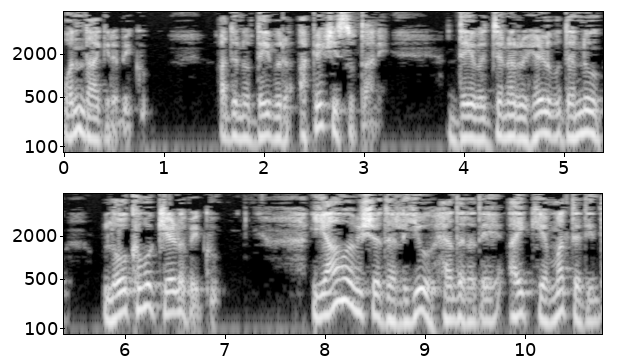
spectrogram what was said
ಒಂದಾಗಿರಬೇಕು. ಅದನ್ನು ದೇವರು ಅಪೇಕ್ಷಿಸುತ್ತಾನೆ. ದೇವ ಜನರು ಹೇಳುವುದನ್ನು ಲೋಕವು ಕೇಳಬೇಕು. ಯಾವ ವಿಷಯದಲ್ಲಿಯೂ ಹೆದರದೆ ಐಕ್ಯ ಮತ್ಯದಿಂದ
